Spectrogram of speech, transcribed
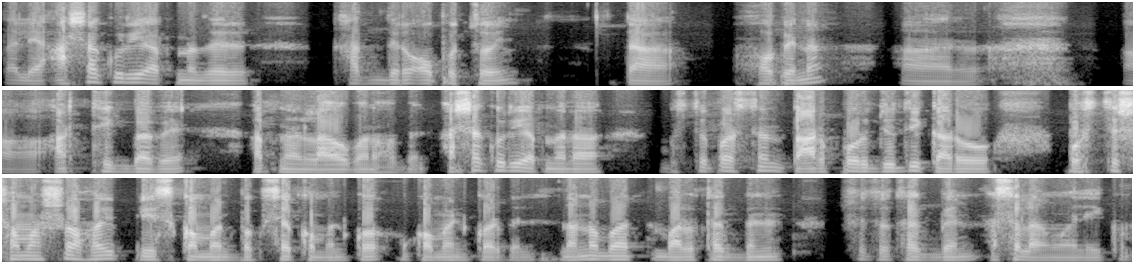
তাহলে আশা করি আপনাদের খাদ্যের অপচয়টা হবে না আর আর্থিকভাবে আপনারা লাভবান হবেন। আশা করি আপনারা বুঝতে পারছেন। তারপর যদি কারও বুঝতে সমস্যা হয় প্লিজ কমেন্ট বক্সে কমেন্ট কমেন্ট করবেন। ধন্যবাদ। ভালো থাকবেন, সুস্থ থাকবেন। আসসালামু আলাইকুম।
